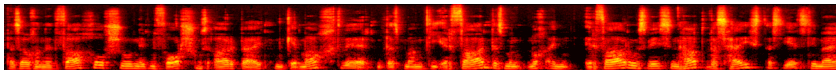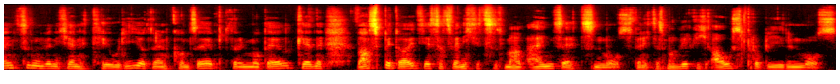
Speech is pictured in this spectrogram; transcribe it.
dass auch an den Fachhochschulen eben Forschungsarbeiten gemacht werden, dass man die erfahren, dass man noch ein Erfahrungswissen hat. Was heißt das jetzt im Einzelnen, wenn ich eine Theorie oder ein Konzept oder ein Modell kenne? Was bedeutet jetzt das, wenn ich jetzt das mal einsetzen muss, wenn ich das mal wirklich ausprobieren muss.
